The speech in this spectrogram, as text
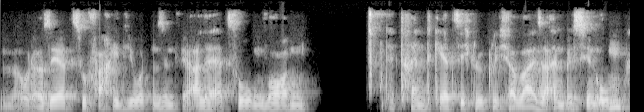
äh, oder sehr zu Fachidioten sind wir alle erzogen worden. Der Trend kehrt sich glücklicherweise ein bisschen um.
